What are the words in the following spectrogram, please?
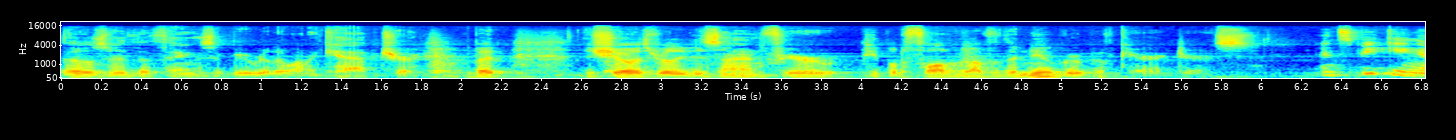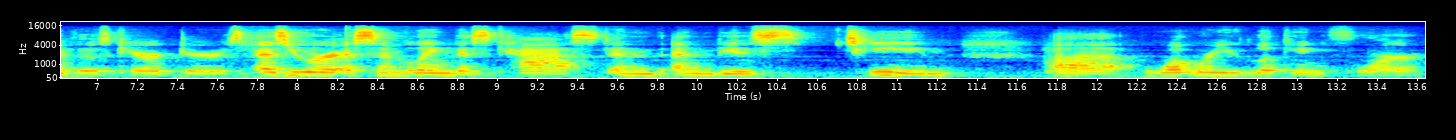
Those are the things that we really want to capture. But the show is really designed for people to fall in love with a new group of characters. And speaking of those characters, as you were assembling this cast and, and this team, uh, what were you looking for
